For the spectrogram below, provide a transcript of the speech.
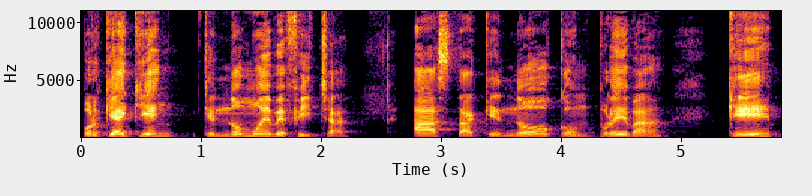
porque hay quien que no mueve ficha hasta que no comprueba que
